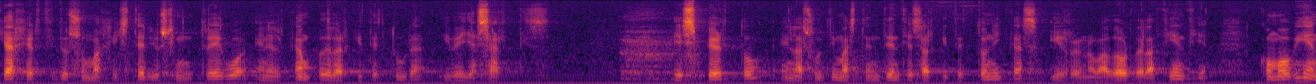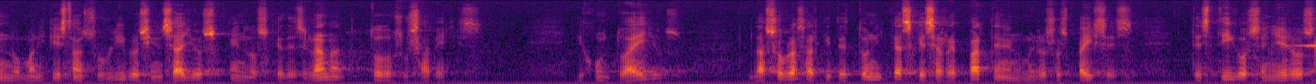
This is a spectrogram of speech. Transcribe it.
que ha ejercido su magisterio sin tregua en el campo de la arquitectura y bellas artes experto en las últimas tendencias arquitectónicas y renovador de la ciencia, como bien lo manifiestan sus libros y ensayos en los que desgrana todos sus saberes. Y junto a ellos, las obras arquitectónicas que se reparten en numerosos países, testigos señeros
